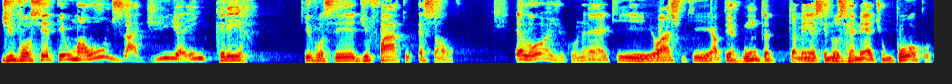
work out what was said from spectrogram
de você ter uma ousadia em crer que você de fato é salvo. É lógico, né, que eu acho que a pergunta também assim nos remete um pouco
